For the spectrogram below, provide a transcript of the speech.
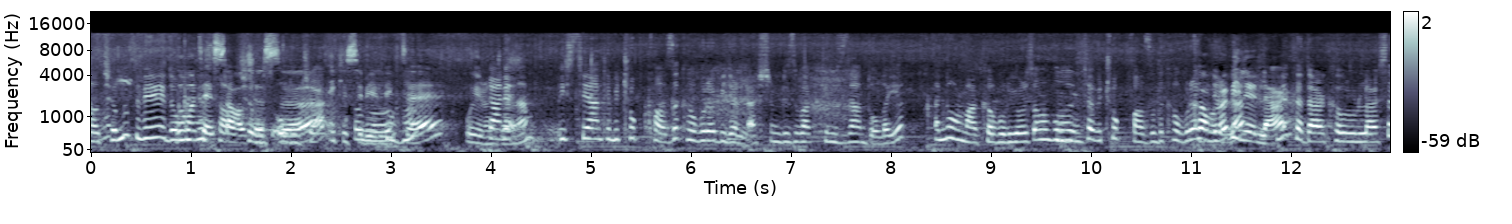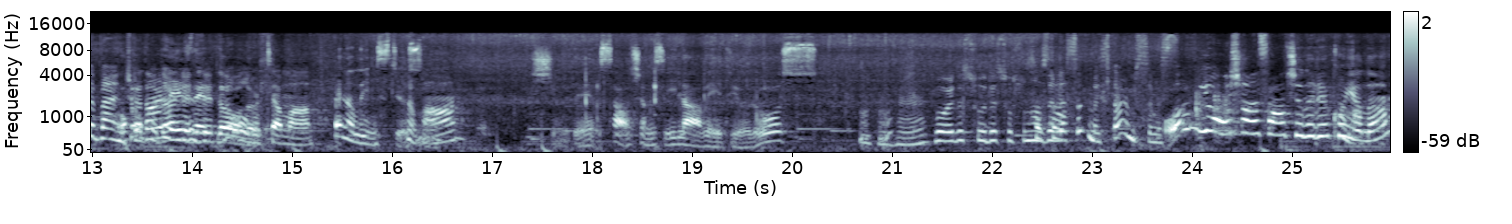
var. salçamız ve domates, Domates salçamız salçası olacak. ikisi birlikte. Buyurun Yani canım. isteyen tabii çok fazla kavurabilirler. Şimdi biz vaktimizden dolayı hani normal kavuruyoruz ama bunu tabii çok fazla da kavurabilirler. Kavurabilirler. Ne kadar kavururlarsa bence O kadar, lezzetli, lezzetli olur. olur. Tamam. Ben alayım istiyorsan. Şimdi salçamızı ilave ediyoruz. Bu arada sude sosunu hazırlasın mı ister misiniz? Olmuyor. Şu an salçaları koyalım.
